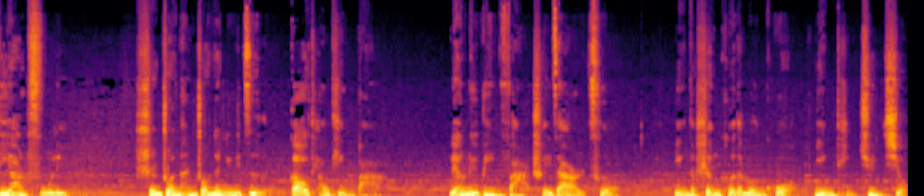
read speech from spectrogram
第二幅里，身着男装的女子高挑挺拔，两缕鬓发垂在耳侧，映得深刻的轮廓硬挺俊秀。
